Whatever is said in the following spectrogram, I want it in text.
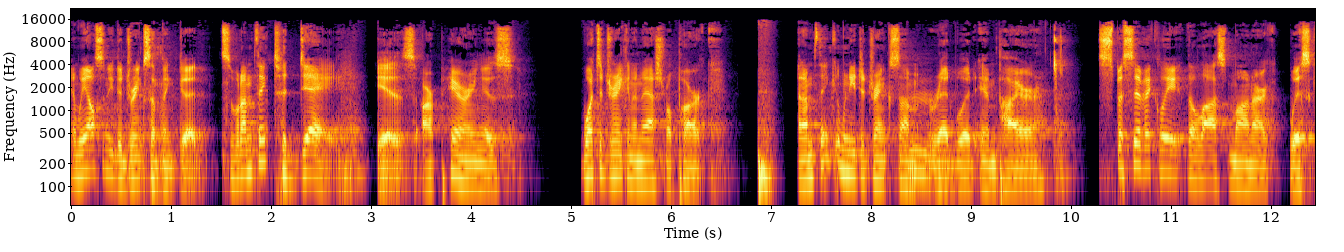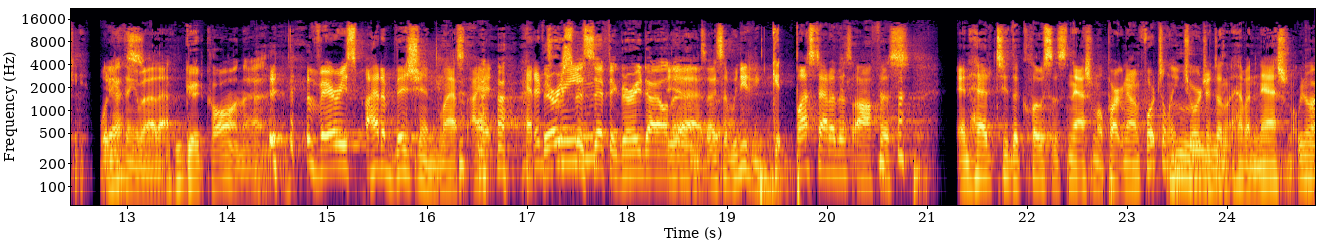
And we also need to drink something good. So what I'm thinking today is our pairing is what to drink in a national park. And I'm thinking we need to drink some Hmm. Redwood Empire, specifically the Lost Monarch whiskey. What do you think about that? Good call on that. Very. sp- I had a vision last. I had, had a very dream. specific, very dialed Yeah. in. I said we need to get bust out of this office and head to the closest national park. Now, unfortunately, hmm. Georgia doesn't have a national. we don't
